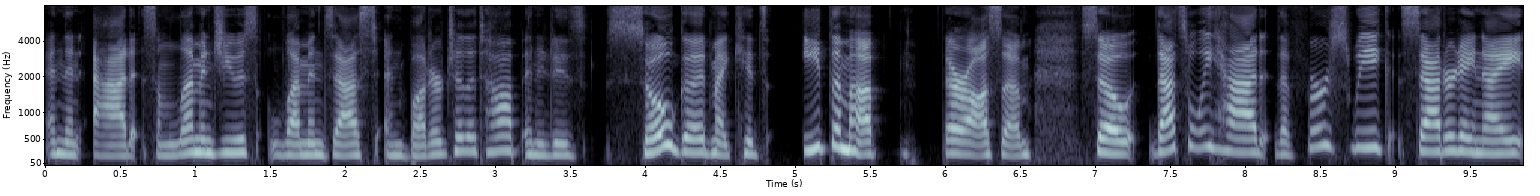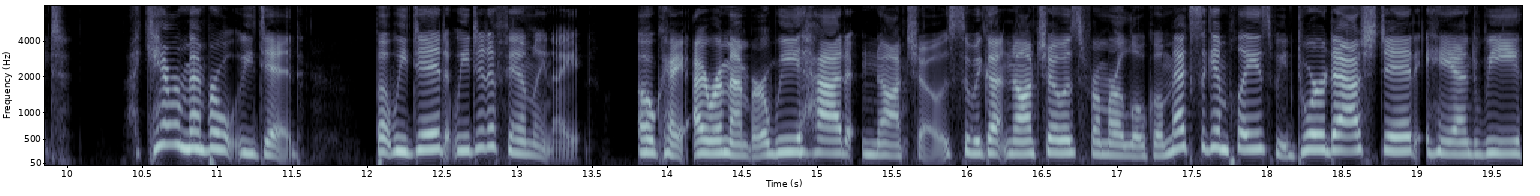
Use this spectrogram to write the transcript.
and then add some lemon juice, lemon zest, and butter to the top. And it is so good. My kids eat them up. They're awesome. So that's what we had the first week, Saturday night. I can't remember what we did, but we did we did a family night. Okay, I remember. We had nachos. So we got nachos from our local Mexican place. We door dashed it and we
